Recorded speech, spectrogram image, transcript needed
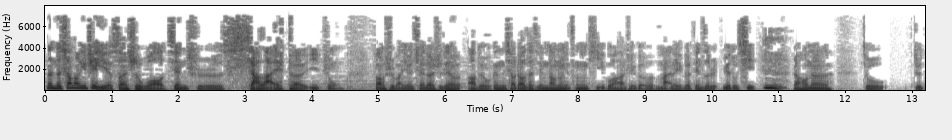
那那相当于这也算是我坚持下来的一种方式吧。因为前段时间啊，对我跟小昭在节目当中也曾经提过啊，这个买了一个电子阅读器，嗯，然后呢就就。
